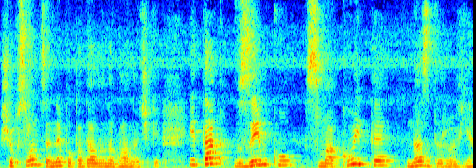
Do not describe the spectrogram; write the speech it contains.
щоб сонце не попадало на баночки. І так, взимку смакуйте на здоров'я.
